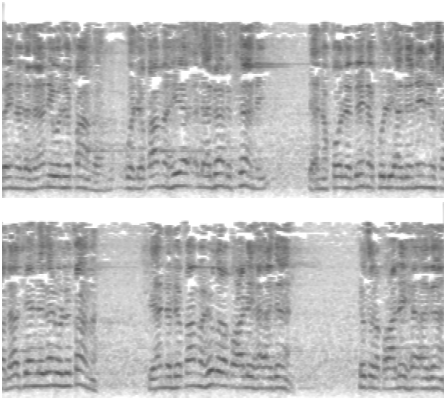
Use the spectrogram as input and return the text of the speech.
بين الأذان والإقامة. والإقامة هي الأذان الثاني لأن قول بين كل أذانين صلاة يعني الأذان والإقامة. لأن الإقامة يطلق عليها أذان. يطلق عليها أذان.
